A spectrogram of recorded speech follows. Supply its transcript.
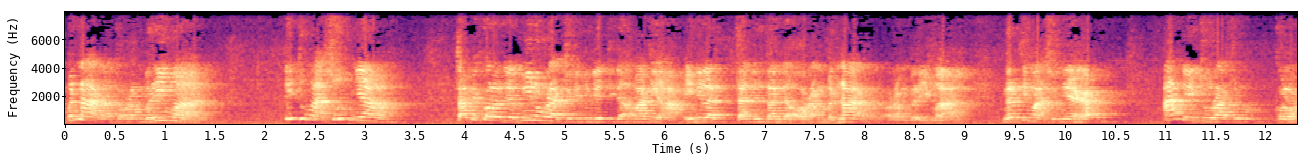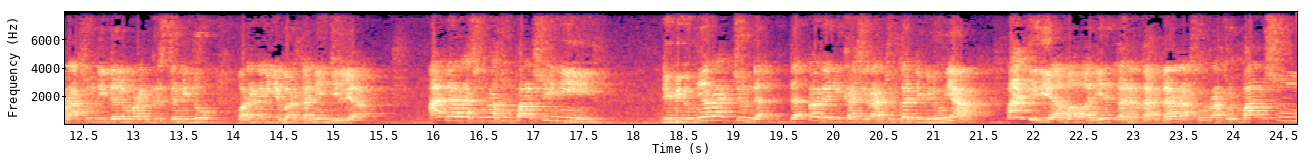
benar atau orang beriman. Itu maksudnya. Tapi kalau dia minum racun itu dia tidak mati, ah inilah tanda-tanda orang benar, orang beriman. Ngerti maksudnya kan? Ada itu rasul, kalau rasul di dalam orang Kristen itu orang yang menyebarkan Injil ya. Ada rasul-rasul palsu ini. Diminumnya racun, tidak tahu dia dikasih racun kan diminumnya mati dia bahwa dia tanda-tanda rasul-rasul palsu.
